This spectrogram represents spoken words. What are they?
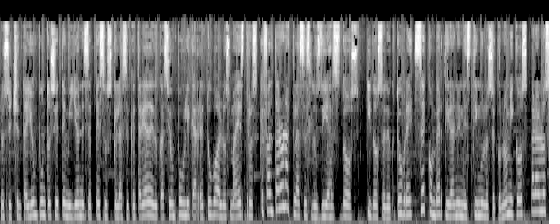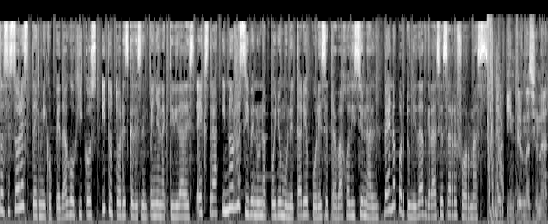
Los 81.7 millones de pesos que la Secretaría de Educación Pública retuvo a los maestros que faltaron a clases los días 2 y 12 de octubre se convertirán en estímulos económicos para los asesores técnico-pedagógicos y tutores que desempeñan actividades extra y no reciben un apoyo monetario por ese trabajo adicional. Ven oportunidad gracias a reformas. Internacional.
